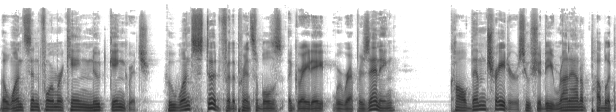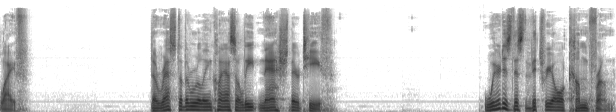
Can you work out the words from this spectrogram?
the once and former King Newt Gingrich, who once stood for the principles the Great Eight were representing, called them traitors who should be run out of public life. The rest of the ruling class elite gnash their teeth. Where does this vitriol come from?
